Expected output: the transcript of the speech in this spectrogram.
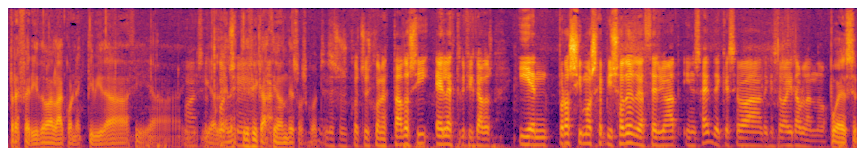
referido a la conectividad y a, ah, la electrificación de esos coches. De esos coches conectados y electrificados. Y en próximos episodios de Hacer Insight, ¿de qué se va, de qué se va a ir hablando? Pues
